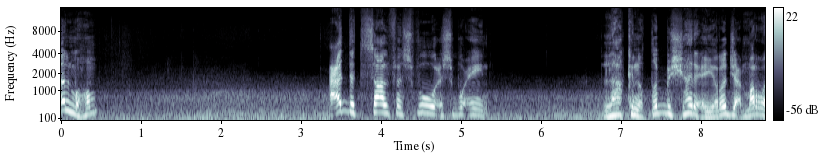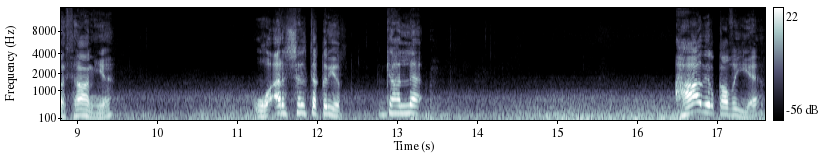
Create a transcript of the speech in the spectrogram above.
المهم عدت السالفة أسبوع أسبوعين. لكن الطب الشرعي رجع مرة ثانية وأرسل تقرير. قال لا. هذه القضية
